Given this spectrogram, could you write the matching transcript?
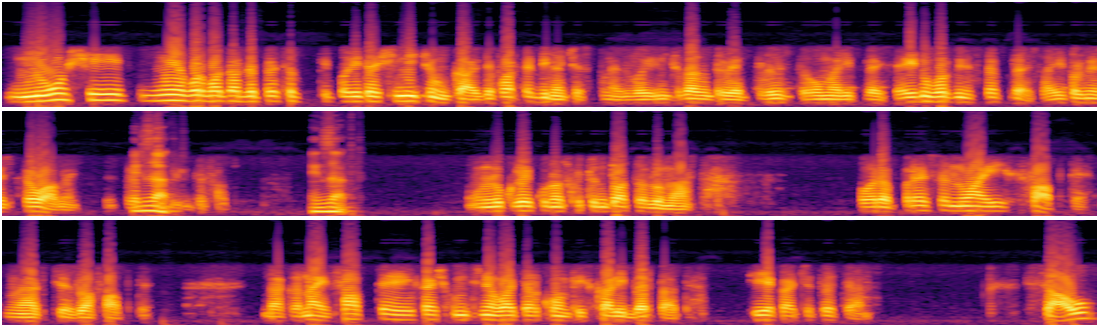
Nu și nu e vorba doar de presă tipărită și niciun caz. E foarte bine ce spuneți voi. Niciun caz nu trebuie plâns pe umerii presei. Aici nu vorbim despre presă, aici vorbim despre oameni. Despre Exact. Public, de fapt. Exact. Un lucru e cunoscut în toată lumea asta. Fără presă nu ai fapte, nu ai acces la fapte. Dacă n-ai fapte, e ca și cum cineva ți-ar confisca libertatea. Fie ca cetățean. Sau,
